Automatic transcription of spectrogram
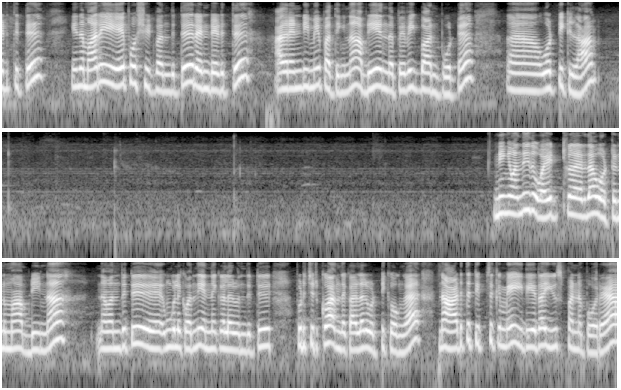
எடுத்துட்டு இந்த மாதிரி ஏ ஷீட் வந்துட்டு ரெண்டு எடுத்து அது ரெண்டையுமே பார்த்திங்கன்னா அப்படியே இந்த பெவிக் பான் போட்டு ஒட்டிக்கலாம். நீங்கள் வந்து இது ஒயிட் கலர் தான் ஒட்டணுமா அப்படின்னா நான் வந்துட்டு உங்களுக்கு வந்து என்ன கலர் வந்துட்டு பிடிச்சிருக்கோ அந்த கலர் ஒட்டிக்கோங்க. நான் அடுத்த டிப்ஸுக்குமே இதே தான் யூஸ் பண்ண போகிறேன்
